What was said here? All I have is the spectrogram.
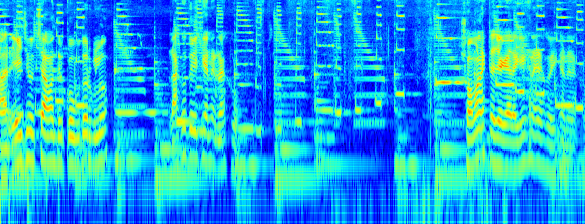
আর এই যে হচ্ছে আমাদের কবুতরগুলো। রাখো তো এখানে, রাখো। সমান একটা জায়গায় রাখো, এখানে রাখো এখানে রাখো।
